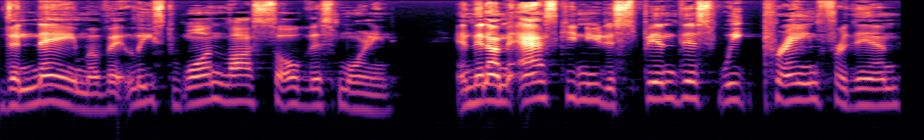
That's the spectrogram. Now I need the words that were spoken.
the name of at least one lost soul this morning. And then I'm asking you to spend this week praying for them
